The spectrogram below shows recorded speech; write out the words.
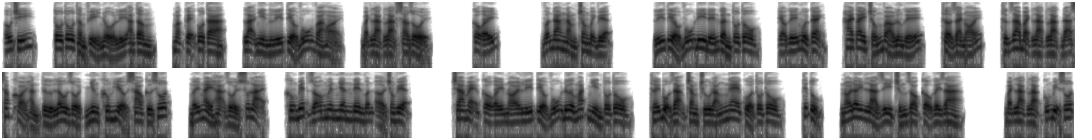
ấu trĩ, tô tô thầm phỉ nhổ lý an tâm, mặc kệ cô ta, lại nhìn lý tiểu vũ và hỏi bạch lạc lạc sao rồi? Cậu ấy vẫn đang nằm trong bệnh viện. Lý tiểu vũ đi đến gần tô tô, kéo ghế ngồi cạnh, hai tay chống vào lưng ghế, thở dài nói, thực ra bạch lạc lạc đã sắp khỏi hẳn từ lâu rồi nhưng không hiểu sao cứ sốt, mấy ngày hạ rồi sốt lại, không biết rõ nguyên nhân nên vẫn ở trong viện. Cha mẹ cậu ấy nói lý tiểu vũ đưa mắt nhìn tô tô, thấy bộ dạng chăm chú lắng nghe của tô tô, tiếp tục, nói đây là di chứng do cậu gây ra. Bạch lạc lạc cũng bị sốt.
